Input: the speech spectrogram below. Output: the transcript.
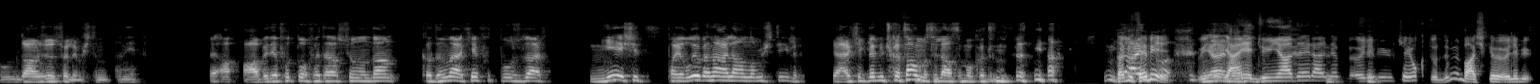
daha önce de söylemiştim. Hani e, ABD Futbol Federasyonu'ndan kadın ve erkek futbolcular niye eşit pay alıyor ben hala anlamış değilim. Ya erkeklerin üç katı alması lazım o kadınların. yani, tabii tabii. Yani, yani dünyada herhalde öyle bir ülke yoktur değil mi? Başka öyle bir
